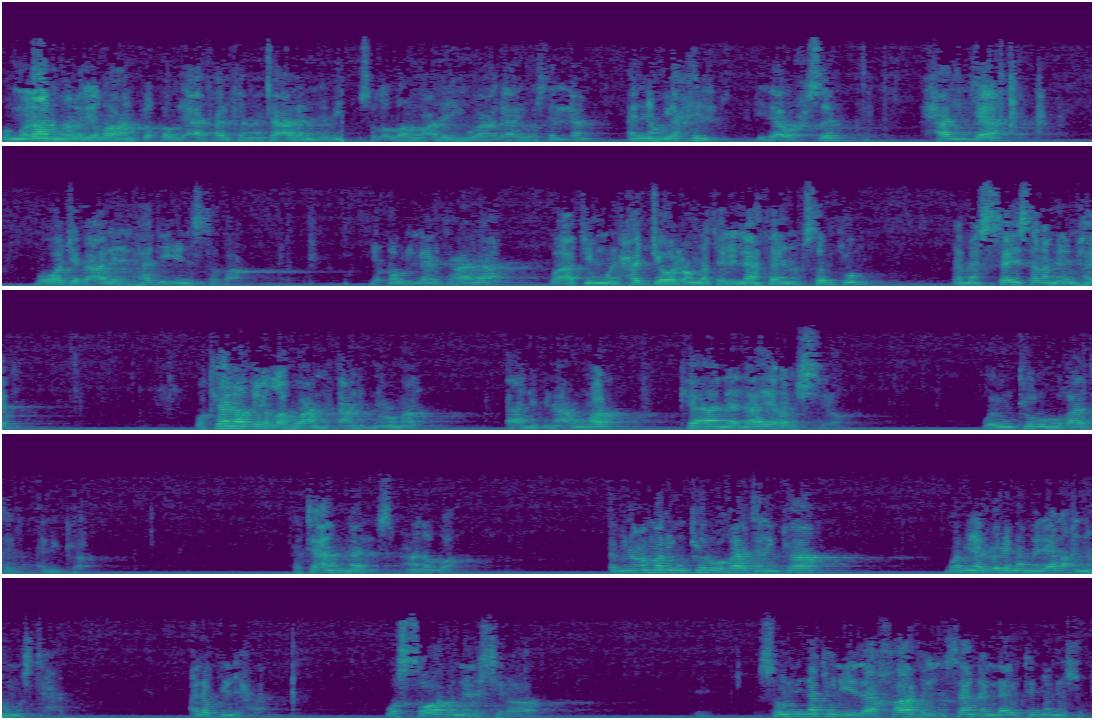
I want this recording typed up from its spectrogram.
ومراده رضي الله عنه في قول أفعل كما فعل النبي صلى الله عليه وعلى آله وسلم أنه يحل إذا أحصر حل ووجب عليه الهدي إن استطاع. لقول الله تعالى وأتموا الحج والعمرة لله فإن أحصرتم فما استيسر من الهدي. وكان رضي الله عنه عن ابن عمر عن ابن عمر كان لا يرى الاشتراط وينكره غاية الإنكار. فتأمل سبحان الله. ابن عمر ينكره غاية الإنكار ومن العلماء من يرى أنه مستحب. على كل حال والصواب أن الاشتراط سنة إذا خاف الإنسان أن لا يتم نسكه.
